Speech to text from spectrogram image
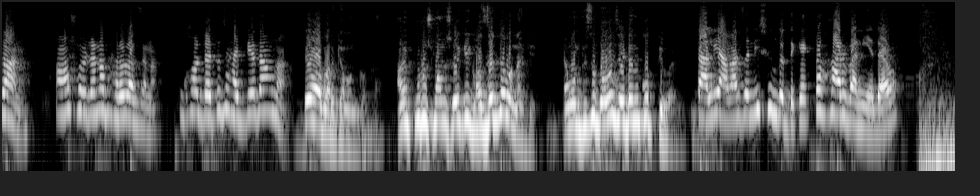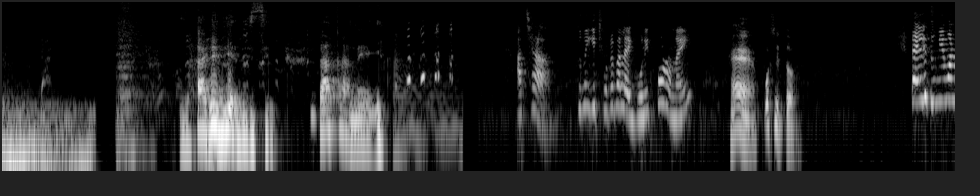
জান আমার শরীরটা না ভালো লাগছে না। ঘরটা একটু ঝাড় দিয়ে দাও না। এ আবার কেমন কথা? আমি পুরুষ মানুষ হয়ে কি ঘর ঝাড় দেবো নাকি? এমন কিছু বলো যে এটা আমি করতে পারি। তালি আমার জন্য সুন্দর দেখে একটা হার বানিয়ে দাও। ঝাড়ি দিয়ে দিছি। টাকা নেই। আচ্ছা তুমি কি ছোটবেলায় গণিত পড়ো নাই? হ্যাঁ পড়ছি তো। তাইলে তুমি আমার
